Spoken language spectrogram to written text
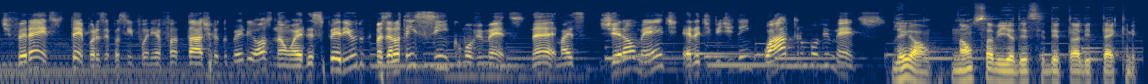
diferentes? Tem, por exemplo, a Sinfonia Fantástica do Berlioz, não é desse período, mas ela tem cinco movimentos, né? Mas geralmente ela é dividida em quatro movimentos. Legal, não sabia desse detalhe técnico.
